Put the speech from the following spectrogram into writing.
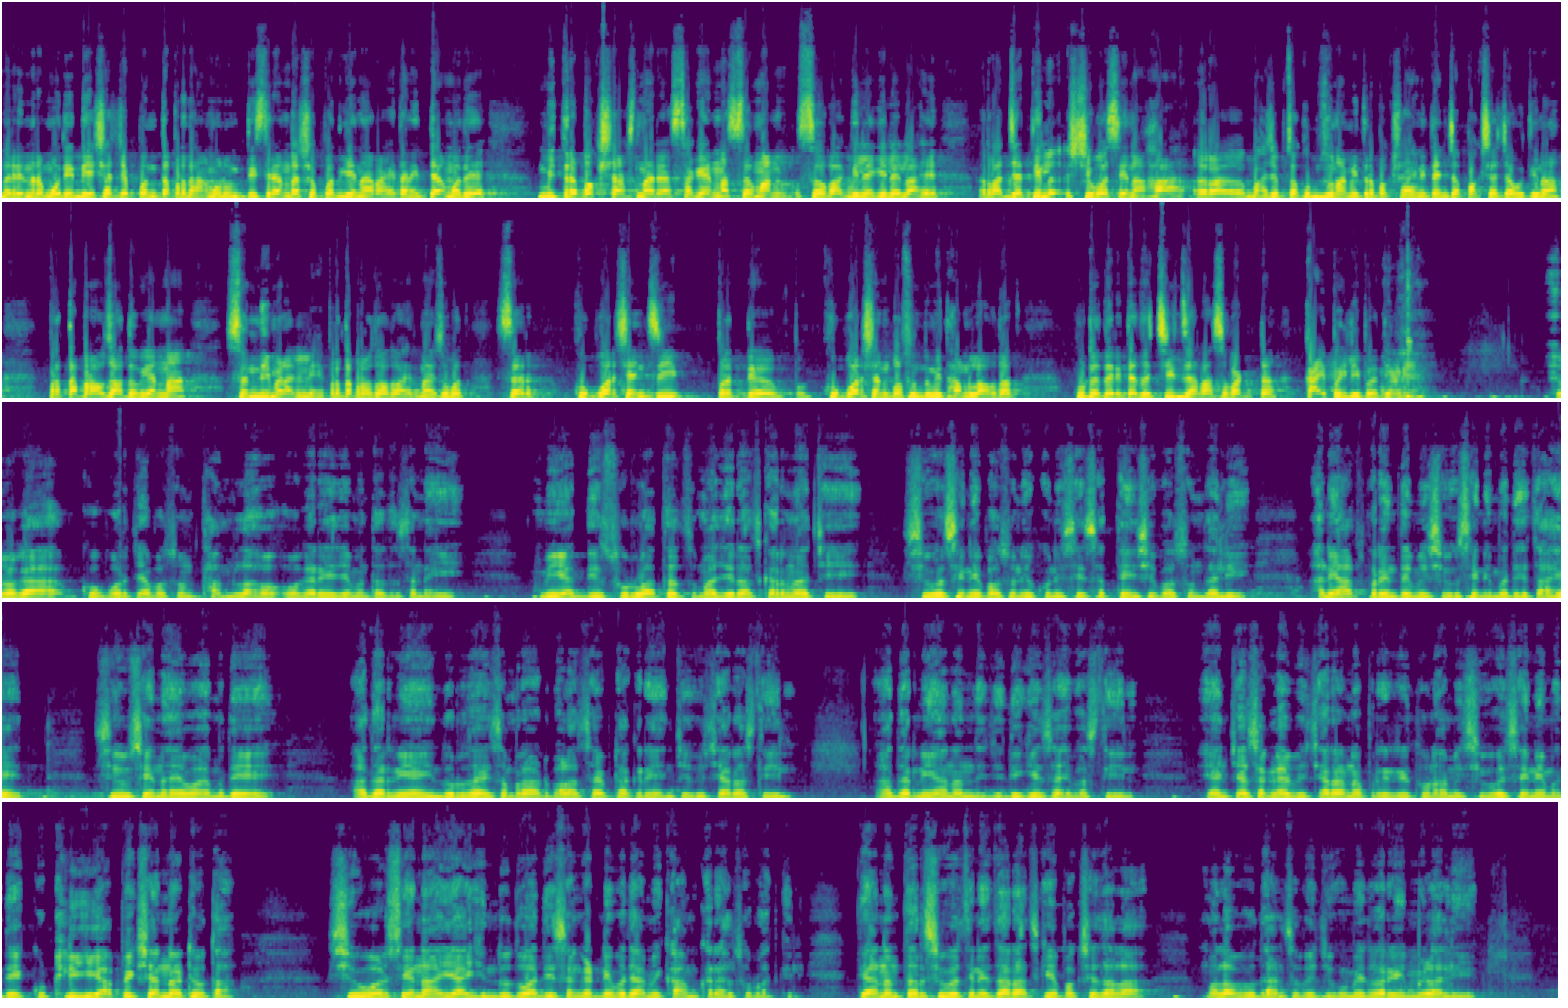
नरेंद्र मोदी देशाचे पंतप्रधान म्हणून तिसऱ्यांदा शपथ घेणार आहेत आणि त्यामध्ये मित्रपक्ष असणाऱ्या सगळ्यांना समान सहभाग दिला गेलेला आहे. राज्यातील शिवसेना हा रा- भाजपचा खूप जुना मित्रपक्ष आहे आणि त्यांच्या पक्षाच्या वतीनं प्रतापराव जाधव यांना संधी मिळालेली आहे. प्रतापराव जाधव आहेत माझ्यासोबत. सर खूप वर्षांची प्रत खूप वर्षांपासून तुम्ही थांबला होतात. कुठंतरी त्याचं चीज झालं असं वाटतं? काय पहिली प्रतिक्रिया? हे बघा खूप वर्षापासून थांबला वगैरे जे म्हणतात तसं नाही. मी अगदी सुरुवातच माझी राजकारणाची शिवसेनेपासून एकोणीसशे सत्त्याऐंशीपासून झाली आणि आजपर्यंत मी शिवसेनेमध्येच आहेत शिवसेनेमध्ये आदरणीय हिंदुहृदय सम्राट बाळासाहेब ठाकरे यांचे विचार असतील आदरणीय आनंदजी दिघे साहेब असतील यांच्या सगळ्या विचारांना प्रेरित होऊन आम्ही शिवसेनेमध्ये कुठलीही अपेक्षा न ठेवता शिवसेना या हिंदुत्ववादी संघटनेमध्ये आम्ही काम करायला सुरुवात केली. त्यानंतर शिवसेनेचा राजकीय पक्ष झाला मला विधानसभेची उमेदवारी मिळाली.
